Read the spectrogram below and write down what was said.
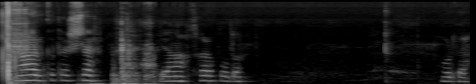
Ha, arkadaşlar bir anahtar buldum. Burada.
